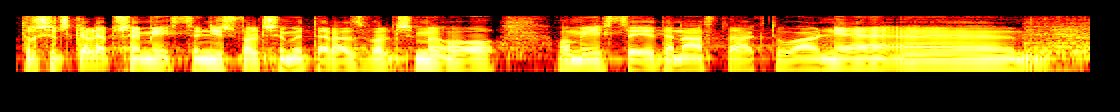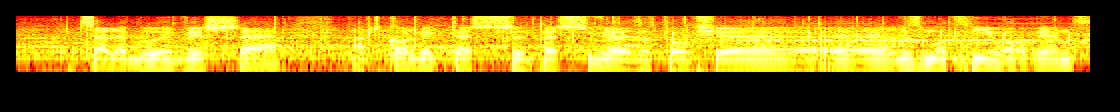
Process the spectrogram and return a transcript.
troszeczkę lepsze miejsce niż walczymy teraz, walczymy o, o miejsce 11 aktualnie. Yy, cele były wyższe, aczkolwiek też, też wiele zespołów się e, wzmocniło, więc e,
